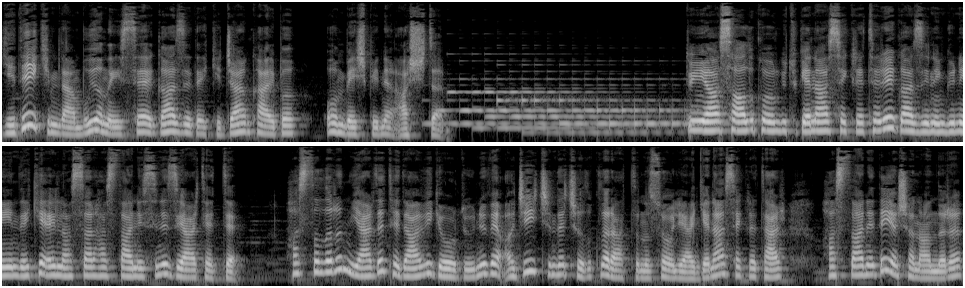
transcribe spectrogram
7 Ekim'den bu yana ise Gazze'deki can kaybı 15 bini aştı. Dünya Sağlık Örgütü Genel Sekreteri Gazze'nin güneyindeki El Nassar Hastanesi'ni ziyaret etti. Hastaların yerde tedavi gördüğünü ve acı içinde çığlıklar attığını söyleyen Genel Sekreter, hastanede yaşananları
